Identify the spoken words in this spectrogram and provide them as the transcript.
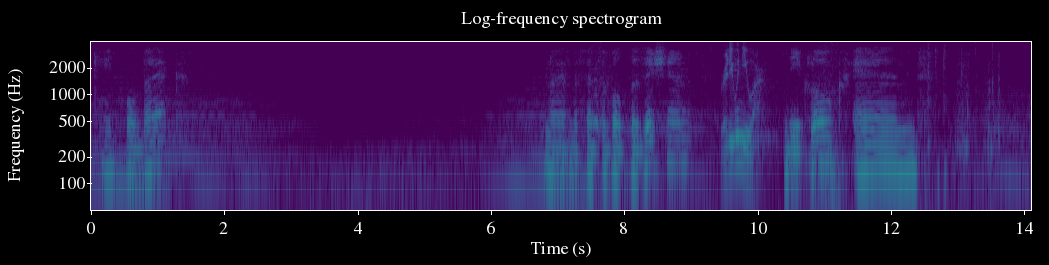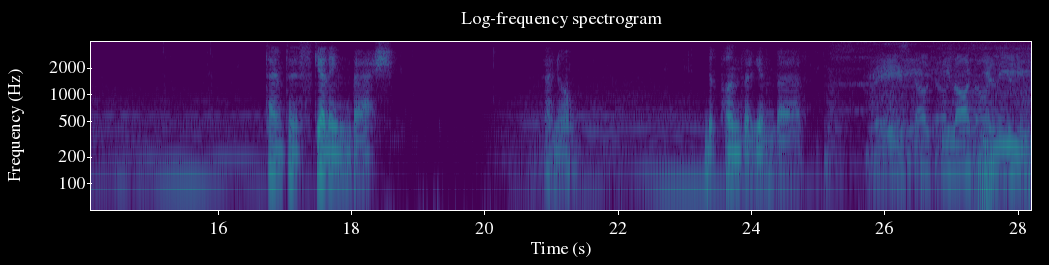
Okay, pull back. Nice defensible position. Ready when you are. The cloak and time to scaling bash. I know. The puns are getting bad. Brave thou Philos believe.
